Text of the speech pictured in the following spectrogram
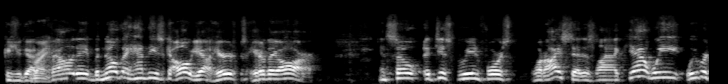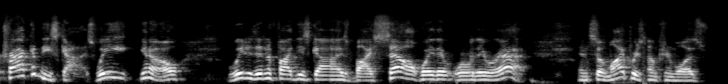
because you got Right. to validate. But no, they had these. guys. Oh yeah, here's here they are. And so it just reinforced what I said is like, yeah, we we were tracking these guys. We, you know, we'd identified these guys by cell where they where they were at. And so my presumption was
